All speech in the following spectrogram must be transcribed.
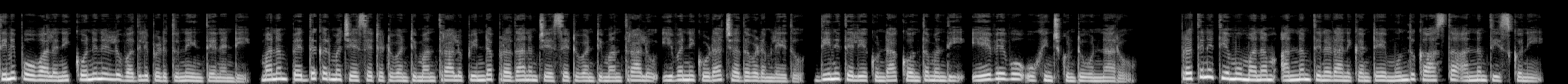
తినిపోవాలని కొన్ని నెళ్ళు వదిలిపెడుతున్న ఇంతేనండి. మనం పెద్ద కర్మ చేసేటటువంటి మంత్రాలు పిండ ప్రదానం చేసేటువంటి మంత్రాలు ఇవన్నీ కూడా చదవడం లేదు. దీని తెలియకుండా కొంతమంది ఏవేవో ఊహించుకుంటూ ఉన్నారు. ప్రతినిత్యము మనం అన్నం తినడానికంటే ముందు కాస్త అన్నం తీసుకుని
